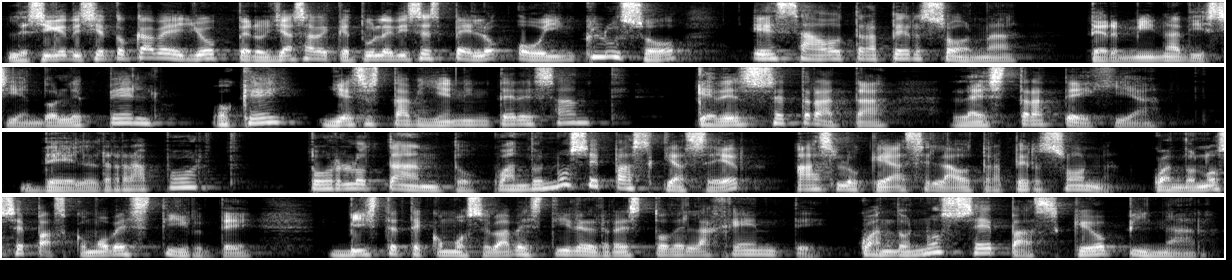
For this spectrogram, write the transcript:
le sigue diciendo cabello, pero ya sabe que tú le dices pelo o incluso esa otra persona termina diciéndole pelo. ¿Ok? Y eso está bien interesante. Que de eso se trata la estrategia del rapport. Por lo tanto, cuando no sepas qué hacer, haz lo que hace la otra persona. Cuando no sepas cómo vestirte, vístete como se va a vestir el resto de la gente. Cuando no sepas qué opinar,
